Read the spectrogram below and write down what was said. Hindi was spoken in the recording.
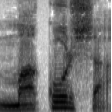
মাকড়সা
